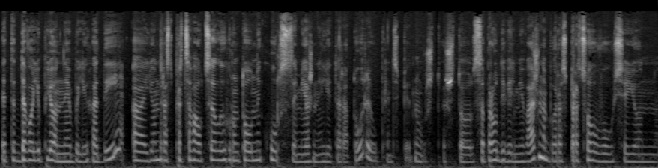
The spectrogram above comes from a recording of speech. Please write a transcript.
это даволі плённыя былі гады ён распрацаваў цэлы грунтоўны курс замежнай літаратуры у прынцыпе ну што, што сапраўды вельмі важна бо распрацоўваўся ён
